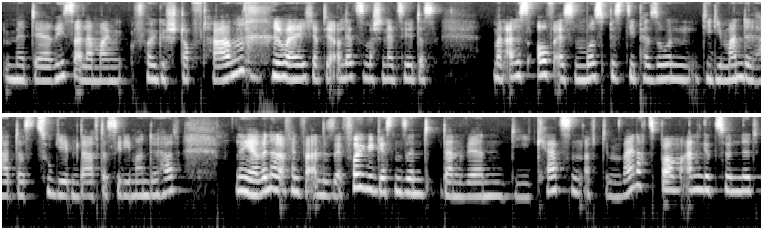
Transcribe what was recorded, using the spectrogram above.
mit der Riesalamang vollgestopft haben, weil ich habe dir auch letztes Mal schon erzählt, dass man alles aufessen muss, bis die Person, die die Mandel hat, das zugeben darf, dass sie die Mandel hat. Naja, wenn dann auf jeden Fall alle sehr voll gegessen sind, dann werden die Kerzen auf dem Weihnachtsbaum angezündet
